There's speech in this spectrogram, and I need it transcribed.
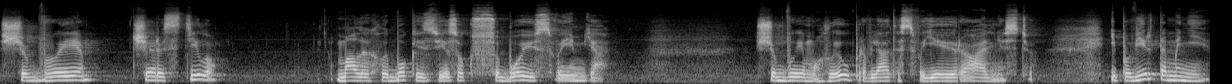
щоб ви через тіло мали глибокий зв'язок з собою і своїм я, щоб ви могли управляти своєю реальністю. І повірте мені,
